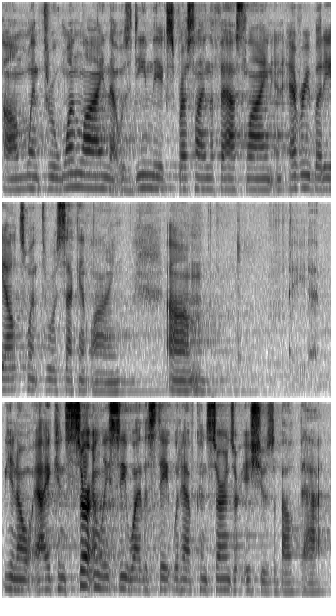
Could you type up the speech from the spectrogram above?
um, went through one line that was deemed the express line, the fast line, and everybody else went through a second line. Um, you know, I can certainly see why the state would have concerns or issues about that.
